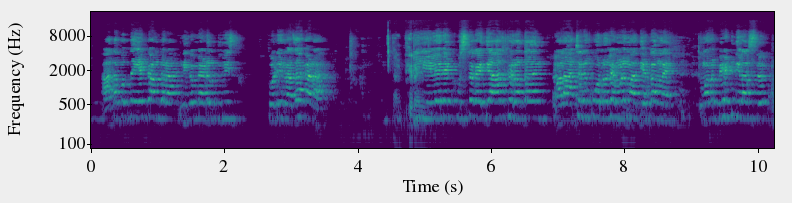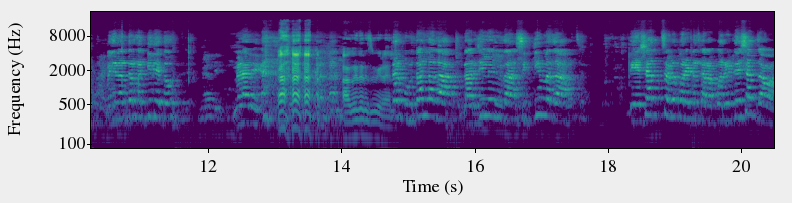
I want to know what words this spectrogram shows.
आता फक्त एक काम करा. निकम मॅडम तुम्ही थोडी रजा काढा. मी लिहिलेलं एक पुस्तक आहे ते आज खरं आता मला अचानक बोलवल्यामुळे मला देता नाही. तुम्हाला भेट दिला असतं. म्हणजे नंतर नक्की देतो. मिळाले. अगोदरच वेळ आला तर भूतानला जा दार्जिलिंगला जा सिक्कीमला जा. देशात सगळं पर्यटन करा. परदेशात जावा.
